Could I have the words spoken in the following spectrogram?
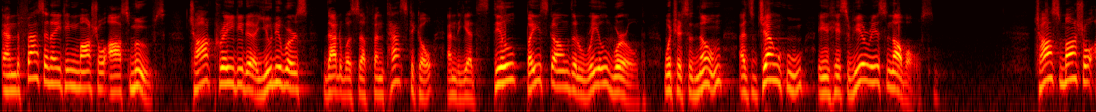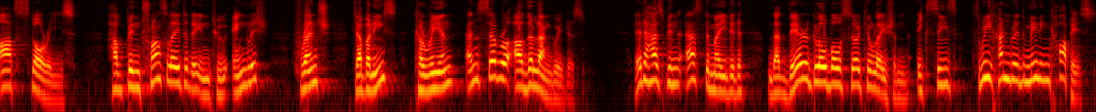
and fascinating martial arts moves, Cha created a universe that was uh, fantastical and yet still based on the real world, which is known as Jianghu in his various novels. Cha's martial arts stories have been translated into English, French, Japanese, Korean, and several other languages. It has been estimated that their global circulation exceeds 300 million copies,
